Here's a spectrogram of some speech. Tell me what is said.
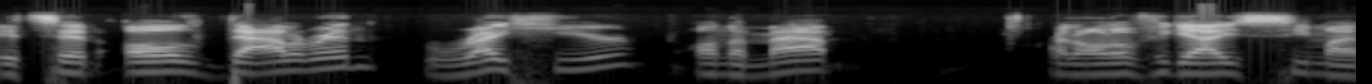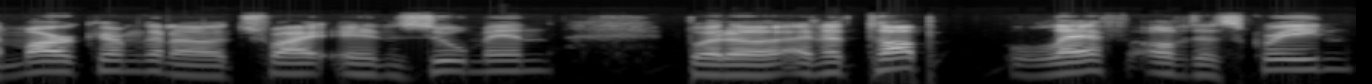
it's in Old Dalaran right here on the map. I don't know if you guys see my marker. I'm going to try and zoom in. But uh, the top left of the screen,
